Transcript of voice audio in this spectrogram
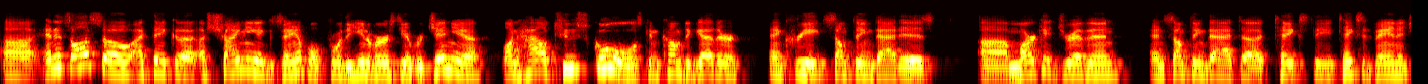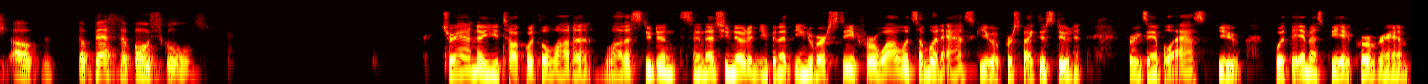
Uh, and it's also, I think, a, a, shining example for the University of Virginia on how two schools can come together and create something that is uh, market driven and something that uh, takes the takes advantage of the best of both schools. Trey, I know you talk with a lot of a lot of students, and as you noted, you've been at the university for a while. When someone asks you, a prospective student, for example, asks you what the MSBA program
